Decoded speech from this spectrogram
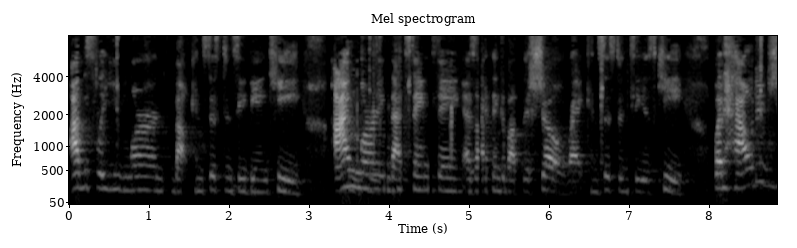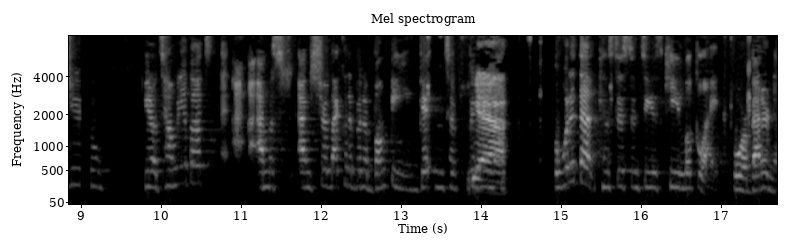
obviously you learned about consistency being key. I'm mm-hmm. learning that same thing as I think about this show, right? Consistency is key. But how did you, you know, tell me about, I, am I'm, I'm sure that could have been a bumpy getting to figure yeah. out. But what did that consistency is key look like for betterness?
